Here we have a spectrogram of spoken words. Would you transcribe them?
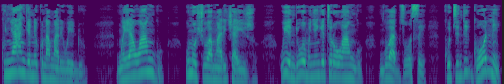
kunyange nekuna mwari wedu. Mweya wangu unoshuva mwari chaizvo uye ndiwo munyengetero wangu nguva dzose kuti ndigone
